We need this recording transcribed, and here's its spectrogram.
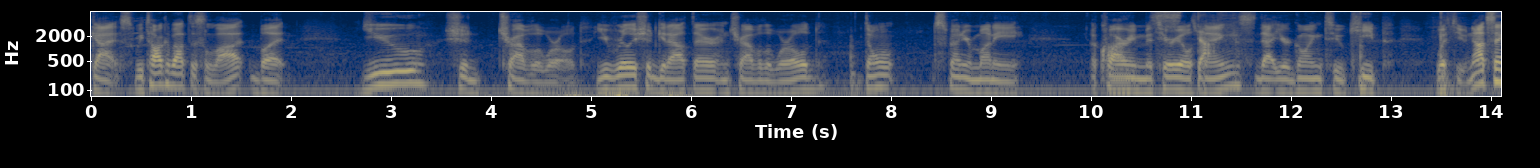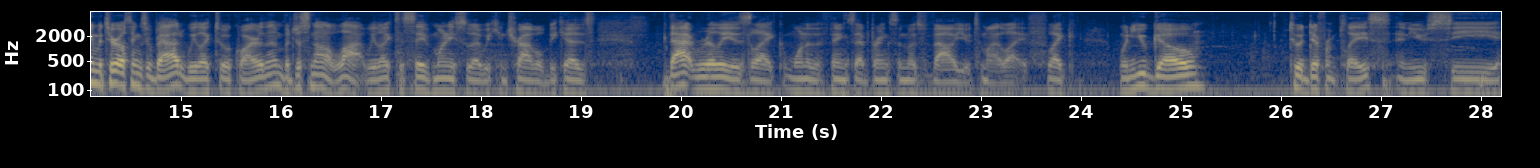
guys we talk about this a lot but you should travel the world you really should get out there and travel the world don't spend your money acquiring material stuff. things that you're going to keep with you. Not saying material things are bad. We like to acquire them, but just not a lot. We like to save money so that we can travel because that really is like one of the things that brings the most value to my life. Like when you go to a different place and you see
